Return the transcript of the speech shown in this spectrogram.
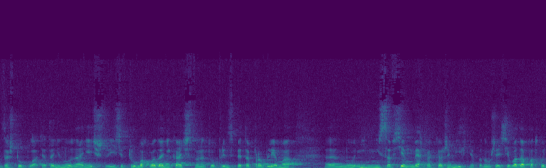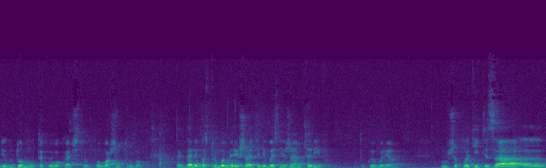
за что платят? Они, ну, они, если в трубах вода некачественная, то в принципе это проблема э, ну, не, не совсем, мягко скажем, ихняя. Потому что если вода подходит к дому такого качества по вашим трубам, тогда либо с трубами решайте, либо снижаем тариф. Такой вариант. Потому что платить за э,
